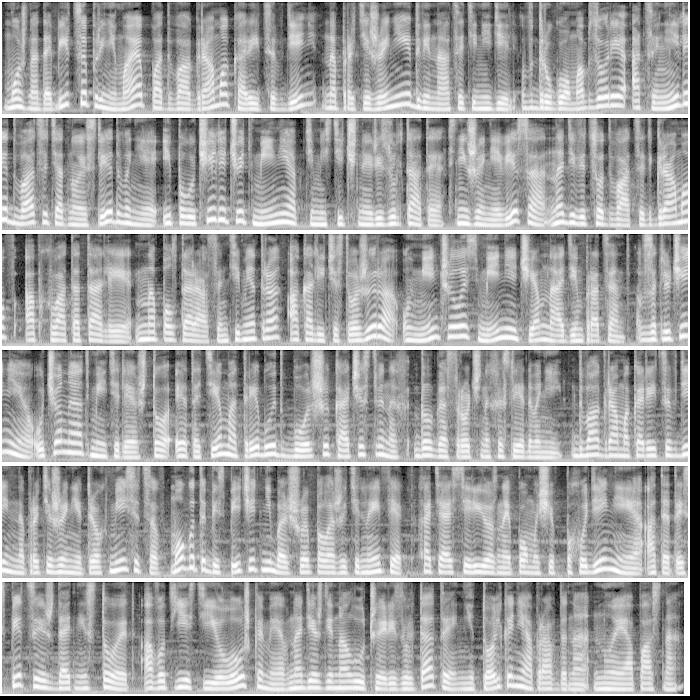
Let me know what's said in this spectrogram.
можно добиться, принимая по 2 грамма корицы в день день на протяжении 12 недель. В другом обзоре оценили 21 исследование и получили чуть менее оптимистичные результаты. Снижение веса на 920 граммов, обхвата талии на 1,5 сантиметра, а количество жира уменьшилось менее чем на 1%. В заключение ученые отметили, что эта тема требует больше качественных долгосрочных исследований. 2 грамма корицы в день на протяжении трех месяцев могут обеспечить небольшой положительный эффект, хотя серьезной помощи помощи в похудении от этой специи ждать не стоит, а вот есть ее ложками в надежде на лучшие результаты не только неоправданно, но и опасно.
